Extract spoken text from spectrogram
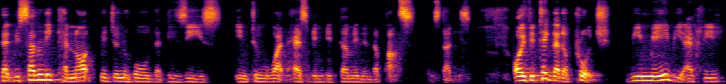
that we suddenly cannot pigeonhole that disease into what has been determined in the past from studies. Or if you take that approach, we may be actually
